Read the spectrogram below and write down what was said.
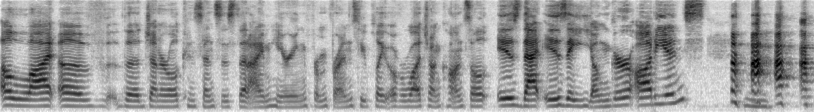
a lot of the general consensus that I'm hearing from friends who play Overwatch on console is that is a younger audience. that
